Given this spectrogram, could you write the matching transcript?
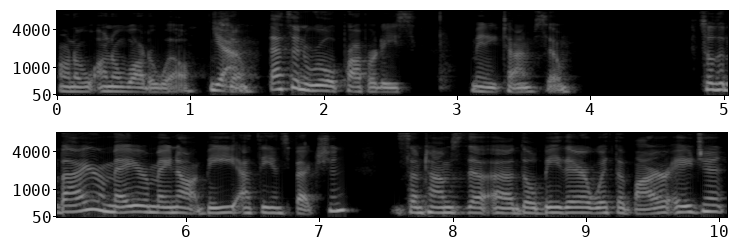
on a on a water well. Yeah, so that's in rural properties many times. So, so the buyer may or may not be at the inspection. Sometimes the, uh, they'll be there with the buyer agent,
